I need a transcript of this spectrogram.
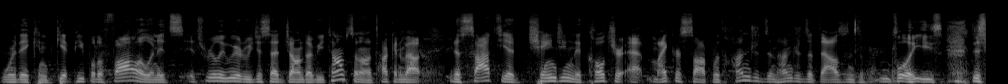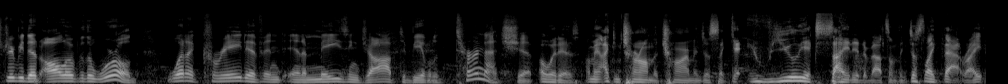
where they can get people to follow, and it's it's really weird. We just had John W. Thompson on talking about you know Satya changing the culture at Microsoft with hundreds and hundreds of thousands of employees distributed all over the world. What a creative and, and amazing job to be able to turn that ship. Oh, it is. I mean, I can turn on the charm and just like get you really excited about something, just like that, right?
